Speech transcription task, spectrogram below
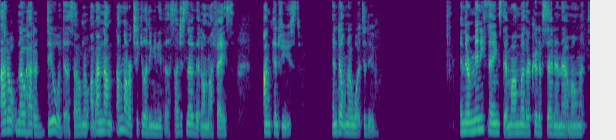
I don't know how to deal with this. I don't know. I'm not, I'm not articulating any of this. I just know that on my face, I'm confused and don't know what to do. And there are many things that my mother could have said in that moment.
